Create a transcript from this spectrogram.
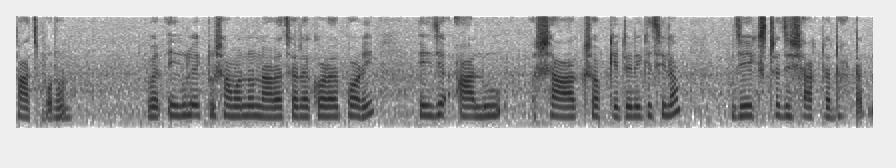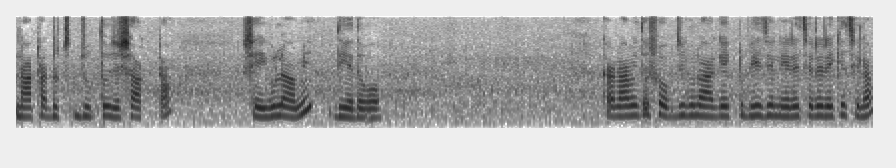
পাঁচ ফোড়ন। এবার এগুলো একটু সামান্য নাড়াচাড়া করার পরে এই যে আলু, শাক সব কেটে রেখেছিলাম, যে এক্সট্রা যে শাকটা, ডাটা নাটা যুক্ত যে শাকটা সেইগুলো আমি দিয়ে দেবো। কারণ আমি তো সবজিগুলো আগে একটু ভেজে নেড়ে চেড়ে রেখেছিলাম,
